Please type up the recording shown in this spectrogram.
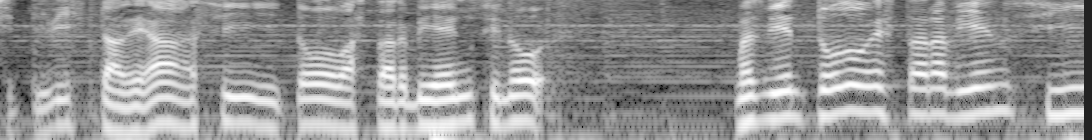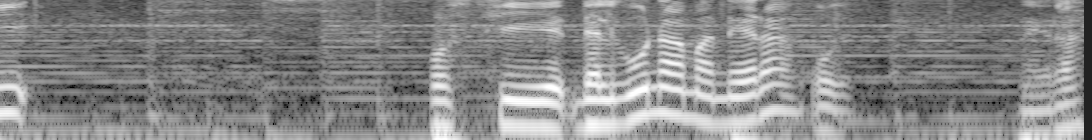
positivista de, ah, sí, todo va a estar bien, sino más bien todo estará bien si, pues, si de alguna manera, o de manera,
